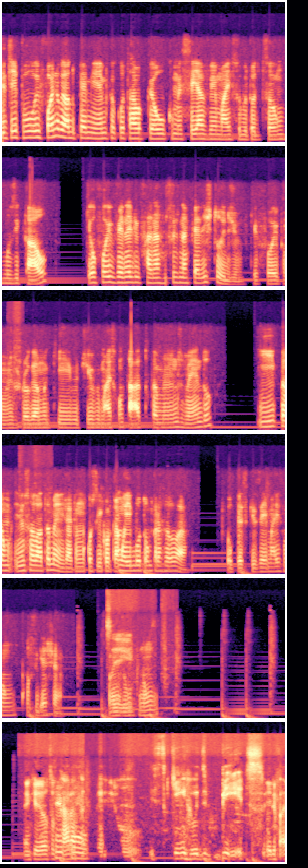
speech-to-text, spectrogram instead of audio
E tipo, e foi no grau do PMM que eu, tava, que eu comecei a ver mais sobre produção musical. Que eu fui vendo ele fazendo as na FL Studio, que foi pelo menos o programa que eu tive mais contato, pelo menos vendo. E, e no celular também, já que eu não consegui encontrar um botão pra celular. Eu pesquisei, mas não consegui achar. Mas Sei. não, Tem aquele outro Tipo- cara também, o Skinhood Beats. Ele fala,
